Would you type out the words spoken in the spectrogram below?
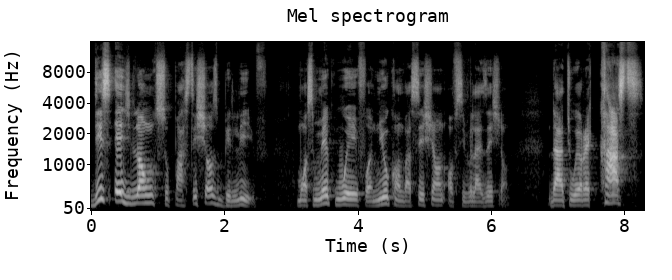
this age-long superstitious belief must make way for new conversation of civilization that will recast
